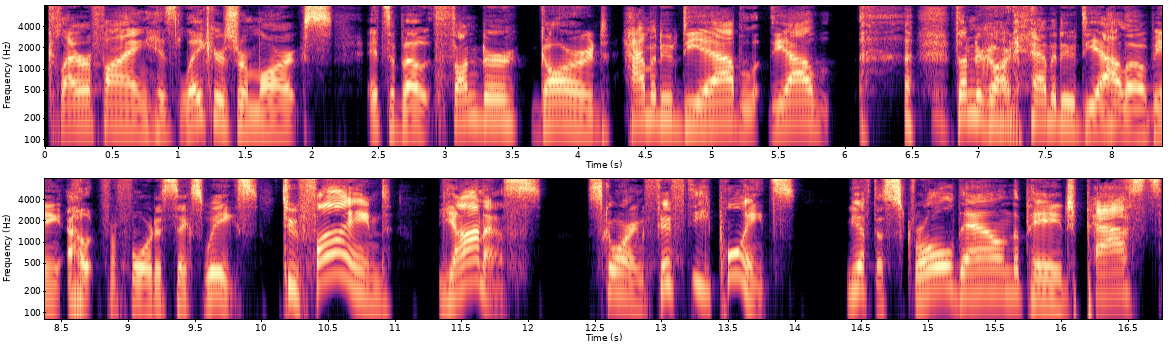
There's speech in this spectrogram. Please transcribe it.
clarifying his Lakers remarks. It's about Thunder guard Hamidou Diallo, Diallo Thunder guard Hamidou Diallo being out for four to six weeks to find Giannis scoring 50 points you have to scroll down the page past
